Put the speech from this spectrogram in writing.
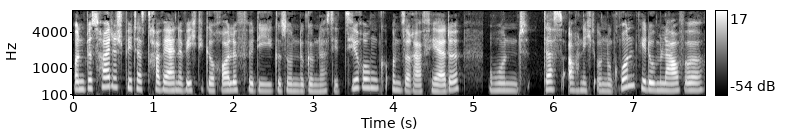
Und bis heute spielt das Travers eine wichtige Rolle für die gesunde Gymnastizierung unserer Pferde und das auch nicht ohne Grund, wie du im Laufe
